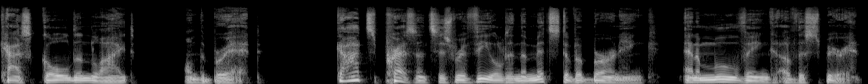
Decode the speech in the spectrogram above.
cast golden light on the bread. God's presence is revealed in the midst of a burning and a moving of the Spirit.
